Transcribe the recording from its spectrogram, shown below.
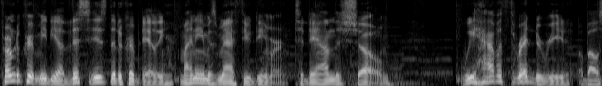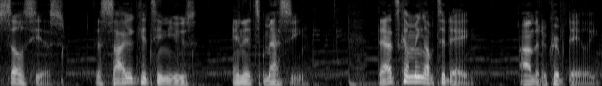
From Decrypt Media, this is the Decrypt Daily. My name is Matthew Diemer. Today on the show, we have a thread to read about Celsius. The saga continues, and it's messy. That's coming up today on the Decrypt Daily.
